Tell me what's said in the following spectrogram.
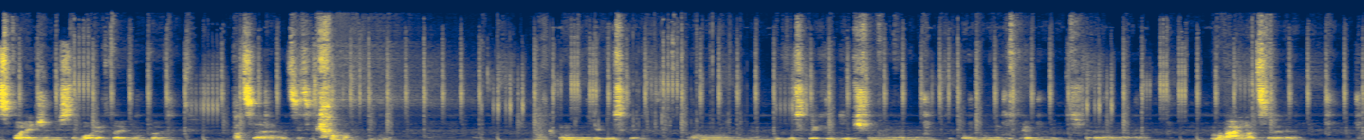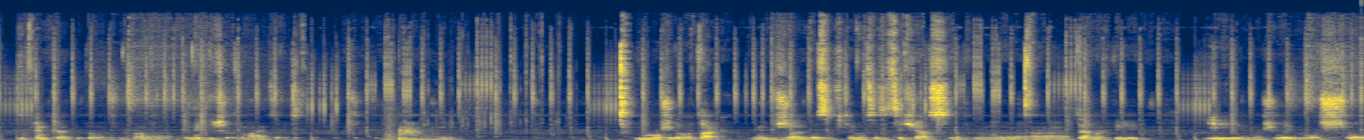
спорять же між собою, хто його вбив. А це, це цікаво. М, Від близьких. Е, Від близьких, дівчини, типу, вони підтримують. Е, Морально це підтримка, типу, найбільше тримає зараз. Можливо, так. Я вже досить втягнувся за цей час в е, тему FPV. І можливо, що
